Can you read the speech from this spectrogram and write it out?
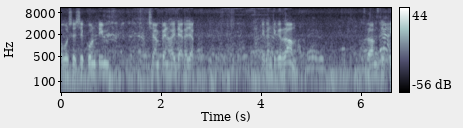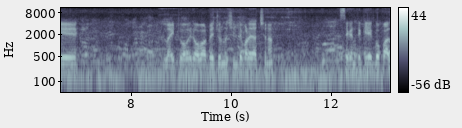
অবশেষে কোন টিম চ্যাম্পিয়ন হয় দেখা যাক। এখান থেকে রাম। রাম থেকে লাইট অভাবের জন্য চিনতে পারা যাচ্ছে না। সেখান থেকে গোপাল।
